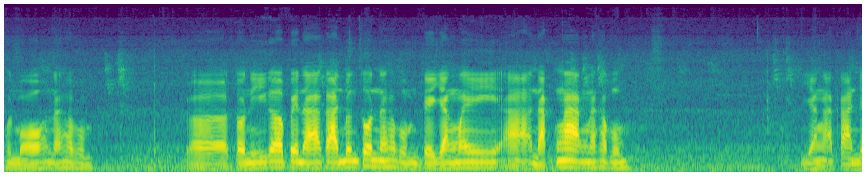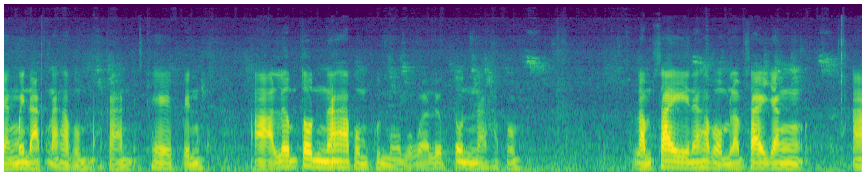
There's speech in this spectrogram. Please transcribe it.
คุณหมอนะครับผมตอนนี้ก็เป็นอาการเบื้องต้นนะครับ ผมแต่ยังไม่อ่าหนักมากนะครับผมยังอาการยังไม่หนักนะครับ ผมอาการแค่เป็นอ่าเริ่มต้นนะครับ ผมคุณหมอบอกว่าเริ่มต้นนะครับผมลำไส้นะครับผมลำไส้ยังอ่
